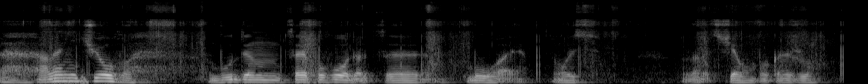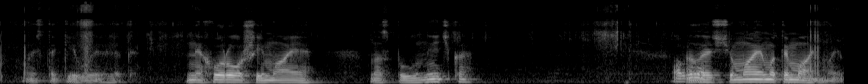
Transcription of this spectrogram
Е, Але нічого, будем, це погода, це буває. Ось зараз ще вам покажу. Ось такий вигляд. Нехороший має у нас полуничка. Але що маємо, те маємо, як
